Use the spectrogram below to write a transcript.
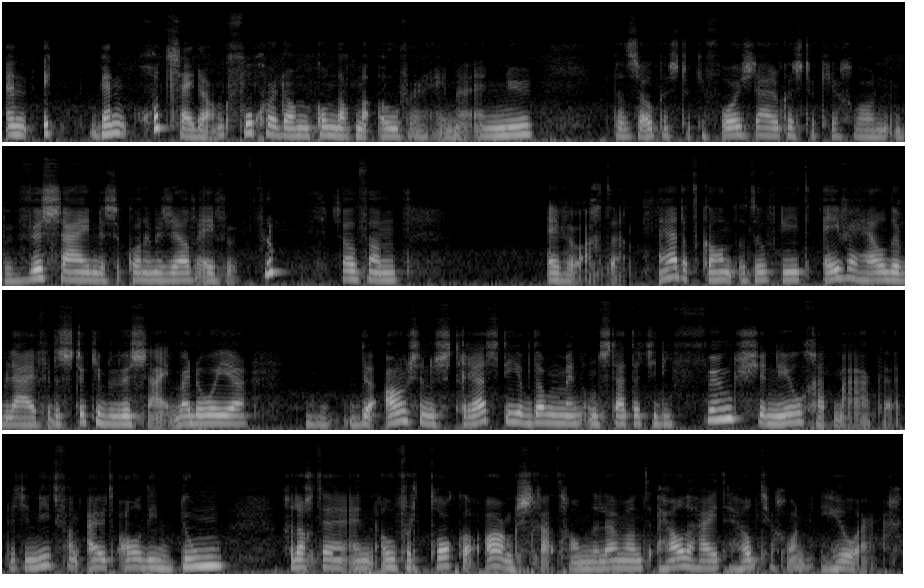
En ik ben, godzijdank, vroeger dan kon dat me overnemen. En nu dat is ook een stukje voice dialogue, ook een stukje gewoon bewustzijn. Dus ik kon in mezelf even vloep, zo van even wachten. Dat kan, dat hoeft niet. Even helder blijven. Dat is een stukje bewustzijn. Waardoor je de angst en de stress die op dat moment ontstaat, dat je die functioneel gaat maken. Dat je niet vanuit al die doemgedachten en overtrokken angst gaat handelen. Want helderheid helpt je gewoon heel erg.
